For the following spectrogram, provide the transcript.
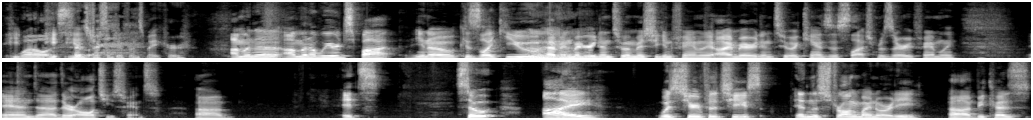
he, Well, he, he is just a difference maker. I'm in a I'm in a weird spot, you know, because like you Oh, having yeah. married into a Michigan family, I married into a Kansas slash Missouri family, and uh, they're all Chiefs fans. Uh, it's so I was cheering for the Chiefs in the strong minority uh, because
